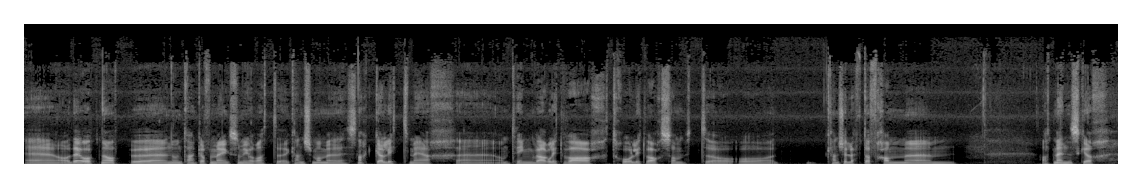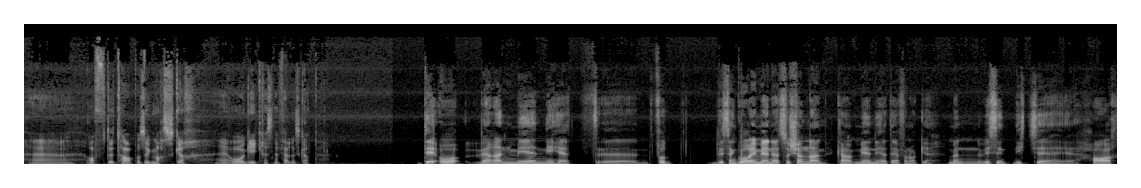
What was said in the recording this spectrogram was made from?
Eh, og det åpna opp eh, noen tanker for meg som gjorde at eh, kanskje må vi snakke litt mer eh, om ting, være litt var, trå litt varsomt, og, og kanskje løfte fram eh, at mennesker ofte tar på seg masker, òg i kristne fellesskap. Det å være en menighet Eh, for hvis en går i menighet, så skjønner en hva menighet er for noe. Men hvis en ikke har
